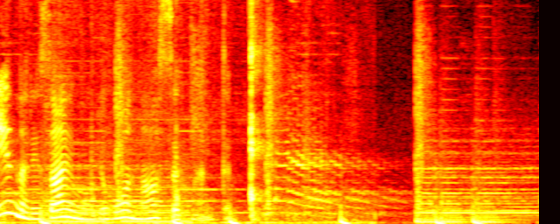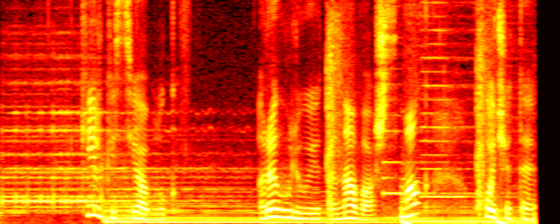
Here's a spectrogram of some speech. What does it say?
і нарізаємо його на сегменти. Кількість яблук регулюєте на ваш смак. Хочете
